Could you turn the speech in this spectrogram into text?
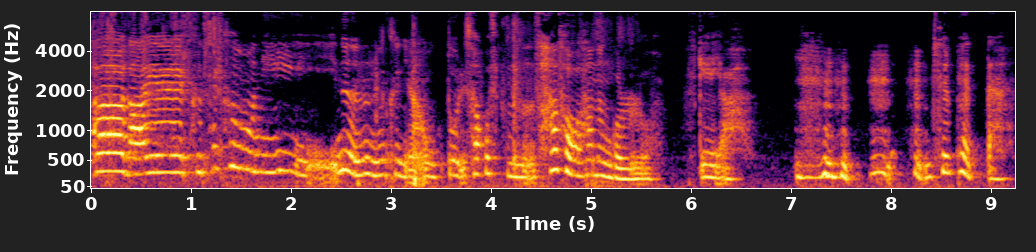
아 나의 그 체크머니는 그냥 목도리 사고 싶으면 사서 하는 걸로. 깨야. 실패했다.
